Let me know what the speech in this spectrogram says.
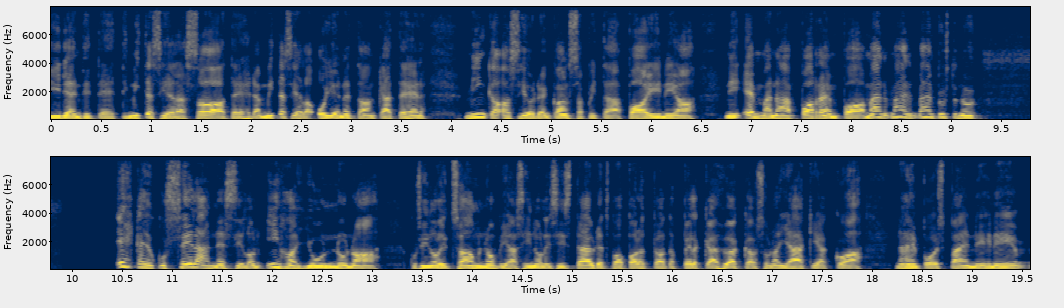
identiteetti, mitä siellä saa tehdä, mitä siellä ojennetaan käteen, minkä asioiden kanssa pitää painia, niin en mä näe parempaa. Mä en, mä en, mä en pystynyt ehkä joku selänne silloin ihan junnuna, kun siinä oli Zamnovia, siinä oli siis täydet vapaudet pelata pelkkää hyökkäyssuunnan jääkiekkoa, näin poispäin, niin, niin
